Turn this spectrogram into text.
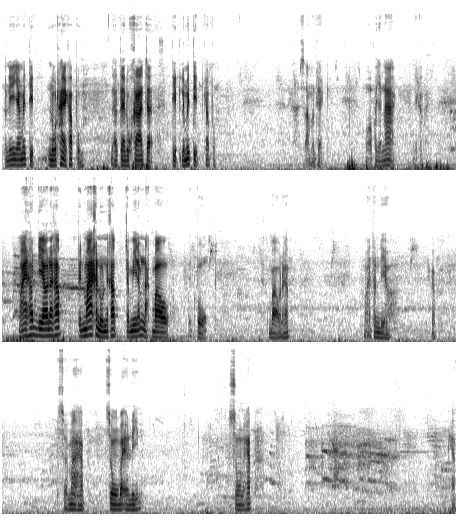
ตอนนี้ยังไม่ติดโน้ตให้ครับผม แล้วแต่ลูกค้าจะติดหรือไม่ติดครับผมสามคอนแทคหัวพญานาคนะครับไม้ท่อนเดียวนะครับ เป็นไม้ขนุนนะครับ จะมีน้ำหนักเบาเป็นโป่งเบานะครับ ไม้ท่อนเดียวครับสวยมากครับ ทรงไวโอลินทรงนะครับครับ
